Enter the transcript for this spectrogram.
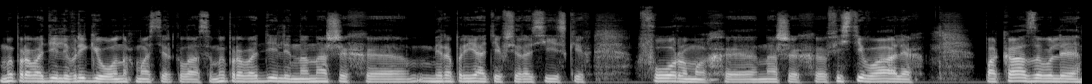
Мы проводили в регионах мастер-классы, мы проводили на наших э, мероприятиях всероссийских, форумах, э, наших фестивалях показывали,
